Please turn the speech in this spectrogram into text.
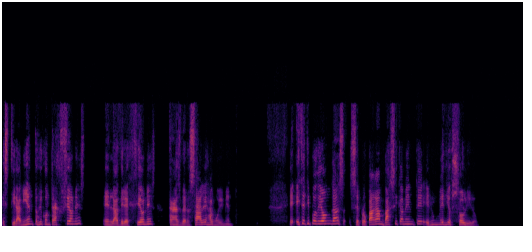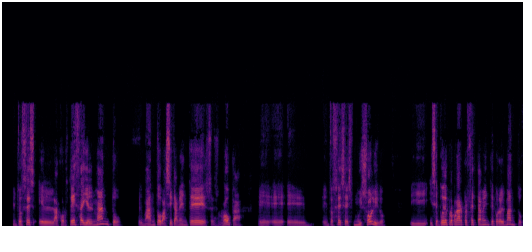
estiramientos y contracciones en las direcciones transversales al movimiento. E, este tipo de ondas se propagan básicamente en un medio sólido. Entonces, la corteza y el manto, el manto básicamente es, roca, eh, eh, entonces es muy sólido y, se puede propagar perfectamente por el manto.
